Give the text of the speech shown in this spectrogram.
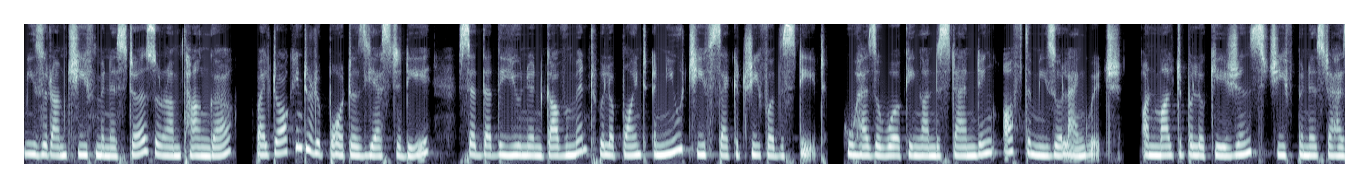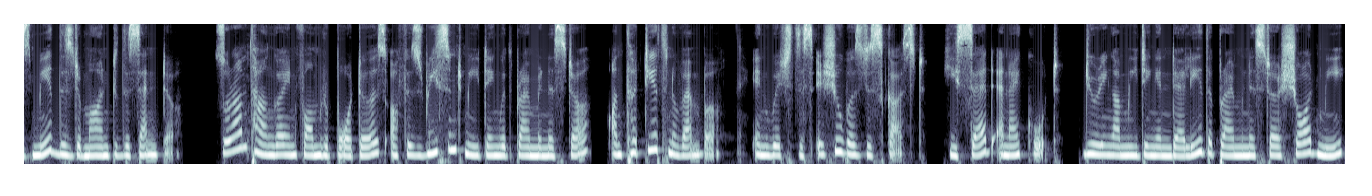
Mizoram Chief Minister Zoramthanga, while talking to reporters yesterday, said that the union government will appoint a new chief secretary for the state who has a working understanding of the Mizo language. On multiple occasions, Chief Minister has made this demand to the centre. Zoramthanga informed reporters of his recent meeting with Prime Minister on 30th November, in which this issue was discussed. He said, and I quote, During our meeting in Delhi, the Prime Minister assured me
